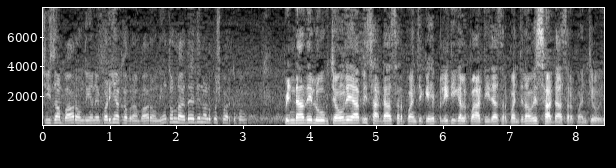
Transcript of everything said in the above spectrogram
ਚੀਜ਼ਾਂ ਬਾਹਰ ਆਉਂਦੀਆਂ ਨੇ, ਬੜੀਆਂ ਖਬਰਾਂ ਬਾਹਰ ਆਉਂਦੀਆਂ, ਤੁਹਾਨੂੰ ਲੱਗਦਾ ਇਹਦੇ ਨਾਲ ਕੁਝ ਫ਼ਰਕ ਪਊ? ਪਿੰਡਾਂ ਦੇ ਲੋਕ ਚਾਹੁੰਦੇ ਆ ਵੀ ਸਾਡਾ ਸਰਪੰਚ ਕਿਸੇ ਪੋਲੀਟੀਕਲ ਪਾਰਟੀ ਦਾ ਸਰਪੰਚ ਨਾ ਹੋਵੇ, ਸਾਡਾ ਸਰਪੰਚ ਹੋਵੇ।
